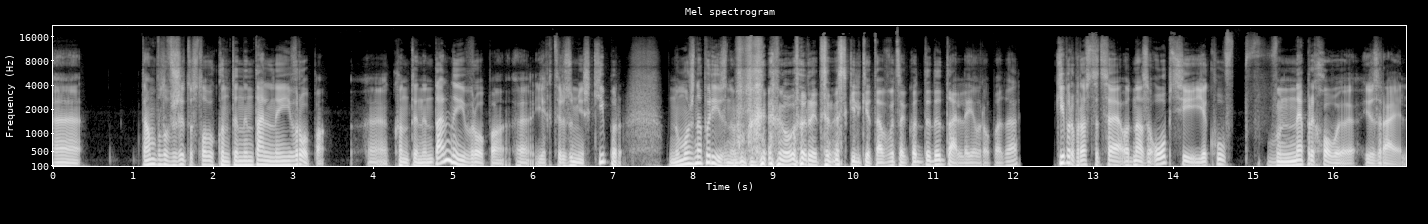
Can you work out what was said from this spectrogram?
е, там було вжито слово континентальна Європа. Е, континентальна Європа, е, як ти розумієш, Кіпр, ну можна по-різному говорити, наскільки там це континентальна Європа. Так? Кіпр просто це одна з опцій, яку не приховує Ізраїль.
